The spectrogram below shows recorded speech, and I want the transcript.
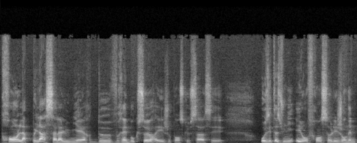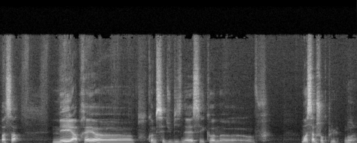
prend la place à la lumière de vrais boxeurs. Et je pense que ça, c'est. Aux États-Unis et en France, les gens n'aiment pas ça. Mais après, euh, comme c'est du business et comme. euh, pff, moi, ça me choque plus. Voilà.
